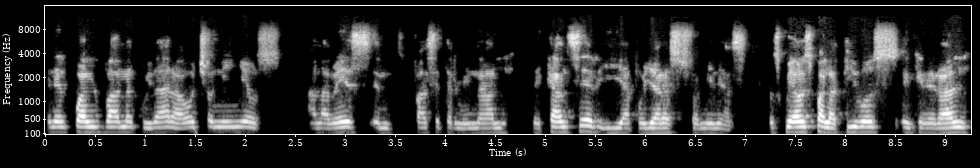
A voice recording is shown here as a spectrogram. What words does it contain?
en el cual van a cuidar a ocho niños a la vez en fase terminal de cáncer y apoyar a sus familias. Los cuidados paliativos en general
